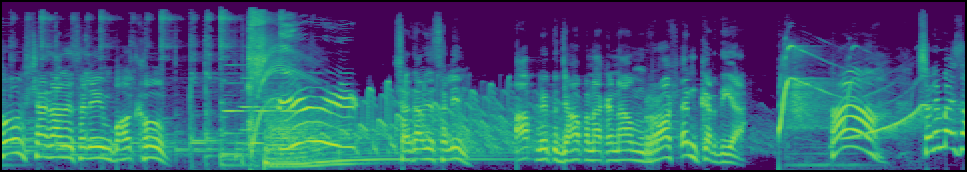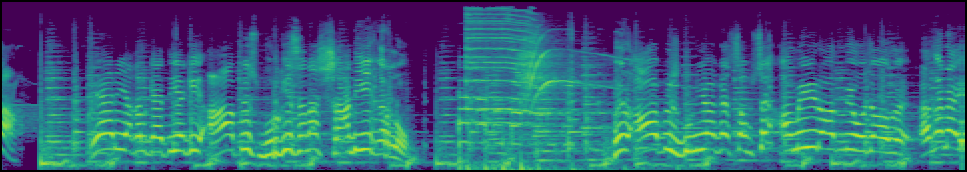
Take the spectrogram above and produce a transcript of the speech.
खूब शहजादे सलीम बहुत खूब। शहजादे सलीम आपने तो जहाँ पना का नाम रोशन कर दिया। हाँ सलीम भाई साहब। मेरी अकल कहती है कि आप इस मुर्गी से ना शादी ही कर लो। फिर आप इस दुनिया के सबसे अमीर आदमी हो जाओगे अगर नहीं?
